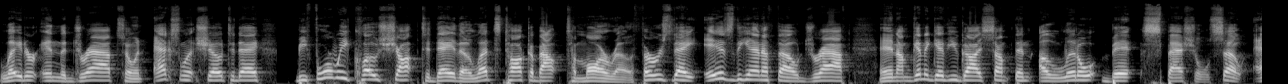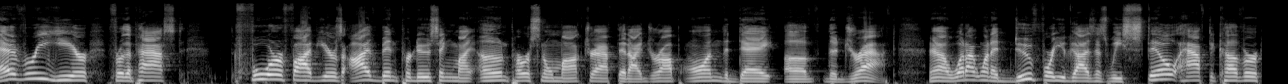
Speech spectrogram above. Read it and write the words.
later in the draft. So an excellent show today. Before we close shop today, though, let's talk about tomorrow. Thursday is the NFL draft, and I'm going to give you guys something a little bit special. So, every year for the past four or five years, I've been producing my own personal mock draft that I drop on the day of the draft. Now, what I want to do for you guys is we still have to cover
